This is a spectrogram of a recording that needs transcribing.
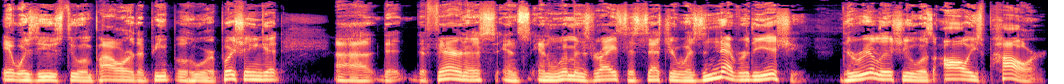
It was used to empower the people who were pushing it. Uh, the the fairness and and women's rights, etc., was never the issue. The real issue was always power,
